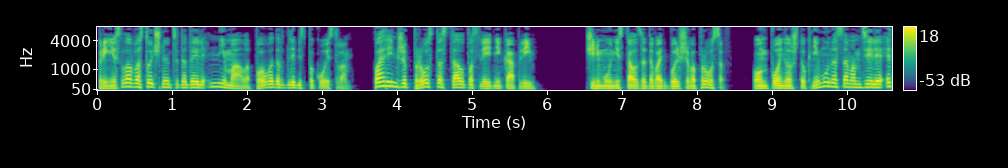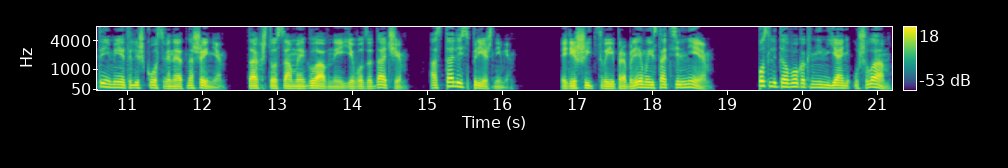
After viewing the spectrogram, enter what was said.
принесла в Восточную цитадель немало поводов для беспокойства. Парень же просто стал последней каплей. Чиньму не стал задавать больше вопросов. Он понял, что к нему на самом деле это имеет лишь косвенное отношение, так что самые главные его задачи остались прежними. Решить свои проблемы и стать сильнее. После того, как Нинь-Янь ушла,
